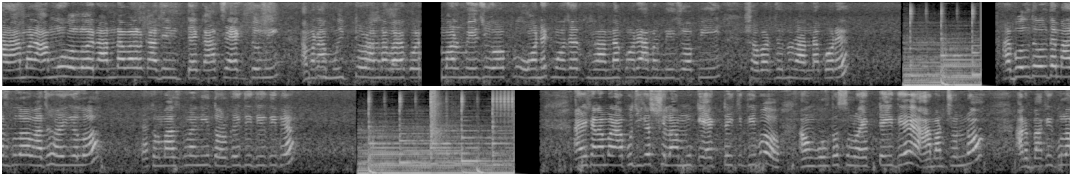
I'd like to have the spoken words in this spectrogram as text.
আর আমার আম্মু হলো রান্না বাড়ার কাজে কাছে একদমই। আমার আম্মু একটু রান্না বাড়া করে আপু অনেক মজার রান্না করে, আমার মেজু আপি সবার জন্য রান্না করে। আর বলতে বলতে মাছগুলো ভাজা হয়ে গেল। এখন মাছগুলো নিয়ে তরকারিতে দিয়ে দিবে। আর এখানে আমার আপু জিজ্ঞেস ছিল আম্মুকে একটাই কি দিব? আমি বলতেছিল, একটাই দে আমার জন্য। আর বাকিগুলো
